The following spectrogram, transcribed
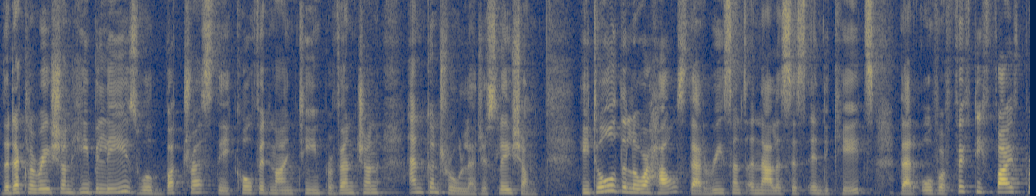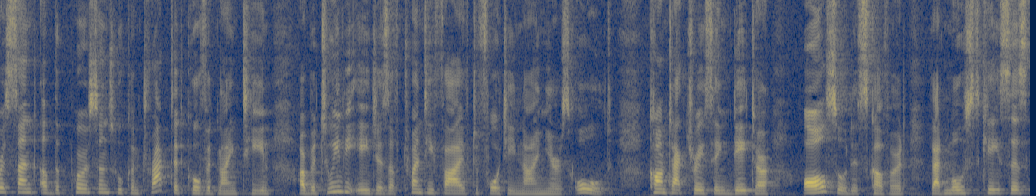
the declaration he believes will buttress the COVID-19 prevention and control legislation. He told the lower house that recent analysis indicates that over 55% of the persons who contracted COVID-19 are between the ages of 25 to 49 years old. Contact tracing data also discovered that most cases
